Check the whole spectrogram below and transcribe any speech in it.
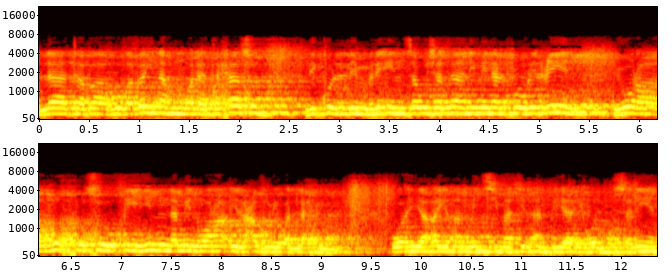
لا تباغض بينهم ولا تحاسد. لكل امرئ زوجتان من الحور العين يرى مخ سوقهن من وراء العظم واللحم. وهي أيضا من سمات الأنبياء والمرسلين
